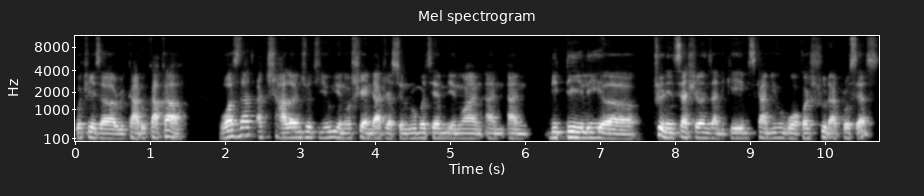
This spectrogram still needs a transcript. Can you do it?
which is uh, Ricardo Kaká. Was that a challenge with you, you know, sharing that dressing room with him, you know, and and and the daily uh, training sessions and the games? Can you walk us through that process?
